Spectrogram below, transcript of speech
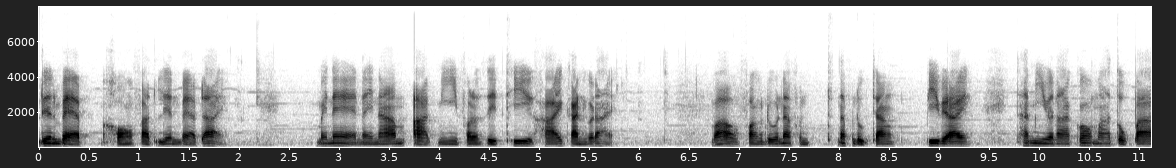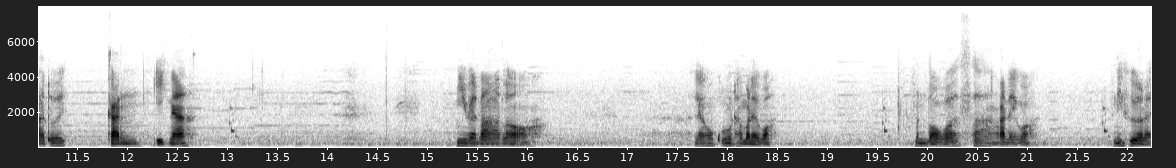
เรียนแบบของฝัดเรียนแบบได้ ไม่แน่ในน้ำอาจมีฟอร์ซิตที่คล้ายกันก็ได้ ว้าว ฟังดูน่าสนน่าสนุกจัง พี่ไอถ้ามีเวลาก็มาตกปลาด้วยกันอีกนะ มีเวลาเหรอ แล้วกูต้องทำอะไรวะ มันบอกว่าสร้างอะไรวะ อันนี้คืออะไร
